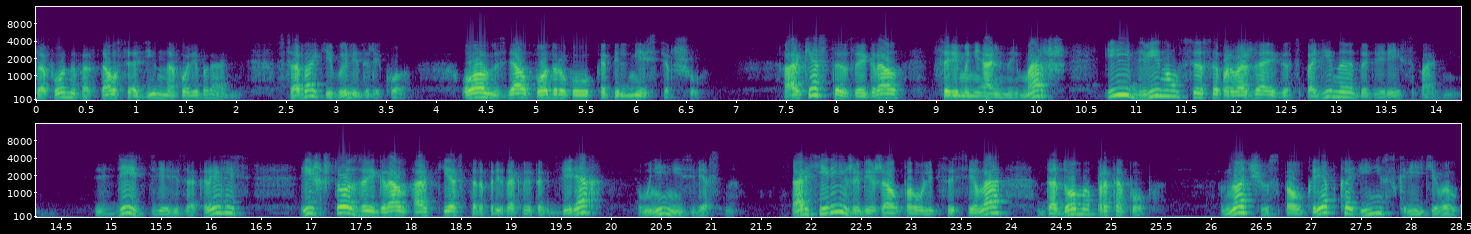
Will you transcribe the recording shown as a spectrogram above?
Сафонов остался один на поле брани. Собаки были далеко. Он взял под руку капельмейстершу. Оркестр заиграл церемониальный марш и двинулся, сопровождая господина до дверей спальни. Здесь двери закрылись, и что заиграл оркестр при закрытых дверях, мне неизвестно. Архиерей же бежал по улице села до дома протопопа. Ночью спал крепко и не вскрикивал.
